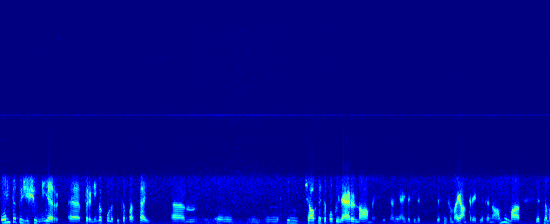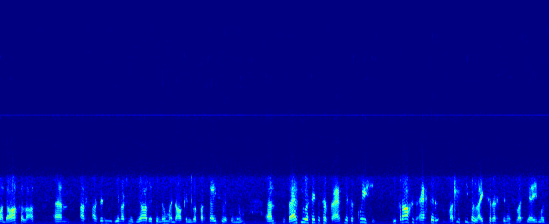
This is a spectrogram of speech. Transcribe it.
om te posisioneer uh, vir 'n nuwe politieke party. Ehm um, en miskien selfs net 'n populêre naam. Ek is nou nie eintlik dit dis nie vir my aantreklike naam nie, maar dit nou maar daar gelaat. Ehm um, as as dit die idee was met ja, dit te noem en dalk 'n nuwe party so te noem. Ehm um, werkloosheid is 'n werklike kwessie. Die vraag is egter, wat is die beleidsrigtinge wat jy moet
